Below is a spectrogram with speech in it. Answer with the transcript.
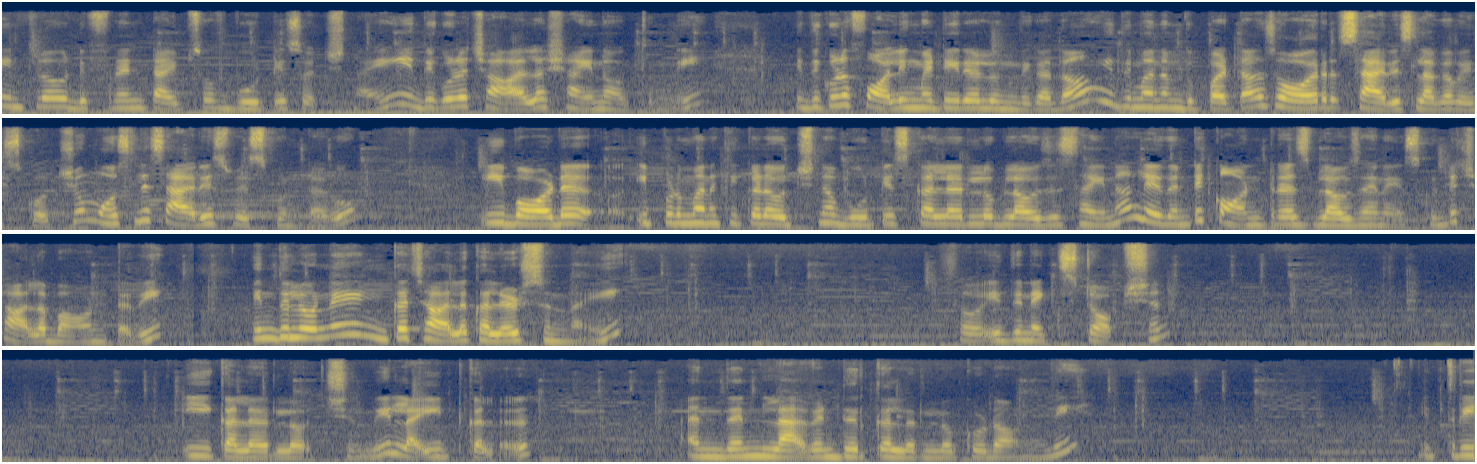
దీంట్లో డిఫరెంట్ టైప్స్ ఆఫ్ బూటీస్ వచ్చినాయి. ఇది కూడా చాలా షైన్ అవుతుంది. ఇది కూడా ఫాలింగ్ మెటీరియల్ ఉంది కదా. ఇది మనం దుపట్టాస్ ఆర్ శారీస్ లాగా వేసుకోవచ్చు. మోస్ట్లీ శారీస్ వేసుకుంటారు. ఈ బార్డర్ ఇప్పుడు మనకి ఇక్కడ వచ్చిన బూటీస్ కలర్లో బ్లౌజెస్ అయినా లేదంటే కాంట్రాస్ట్ బ్లౌజ్ అయినా వేసుకుంటే చాలా బాగుంటుంది. ఇందులోనే ఇంకా చాలా కలర్స్ ఉన్నాయి. సో ఇది నెక్స్ట్ ఆప్షన్ ఈ కలర్లో వచ్చింది light colour and then lavender కలర్లో కూడా ఉంది. ఈ త్రీ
